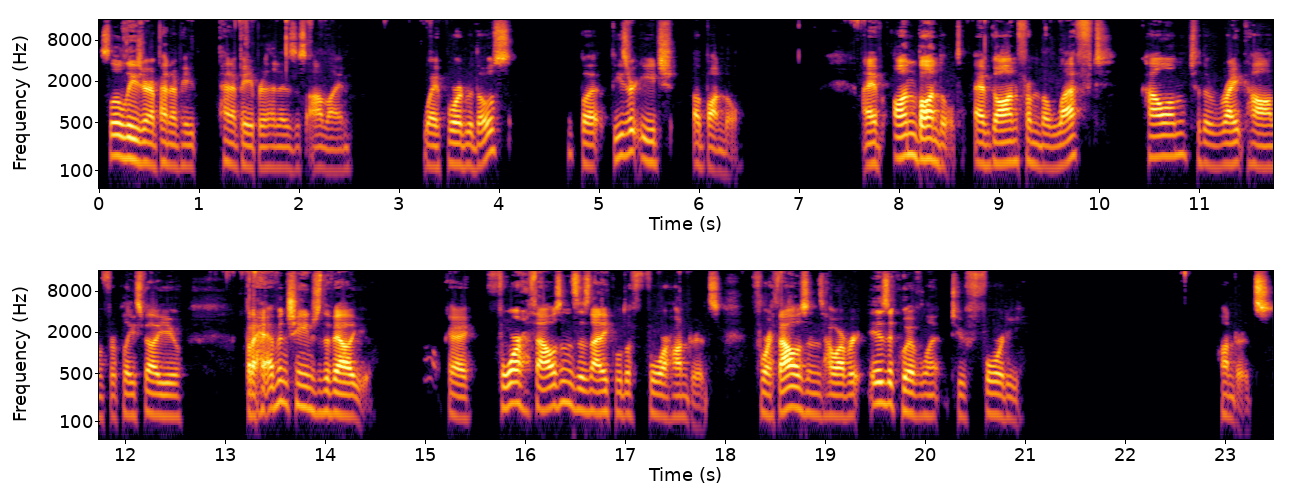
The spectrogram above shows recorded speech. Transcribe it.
It's a little easier on pen and, pen and paper than it is this online whiteboard with those, but these are each a bundle. I have unbundled. I have gone from the left column to the right column for place value, but I haven't changed the value. Okay, four thousands is not equal to four hundreds. Four thousands, however, is equivalent to 40 hundreds.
